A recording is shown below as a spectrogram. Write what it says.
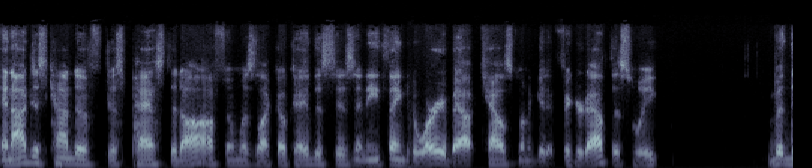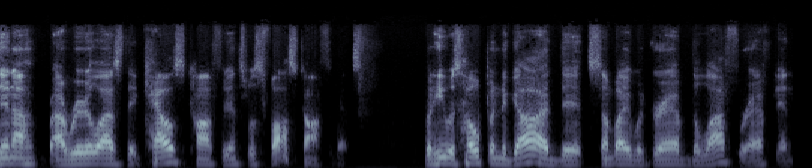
And I just kind of just passed it off and was like, okay, this isn't anything to worry about. Cal's going to get it figured out this week. But then I, I realized that Cal's confidence was false confidence. But he was hoping to God that somebody would grab the life raft and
